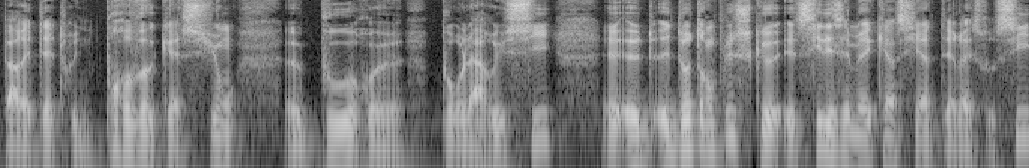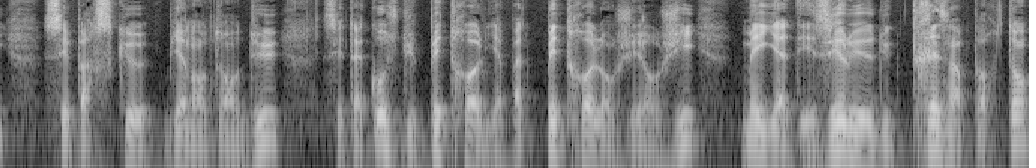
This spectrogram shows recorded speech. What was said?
paraît être une provocation euh, pour, euh, pour la Russie. Euh, euh, D'autant plus que si les Américains s'y intéressent aussi, c'est parce que, bien entendu, c'est à cause du pétrole. Il n'y a pas de pétrole en Géorgie, mais il y a des éléoducs très importants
